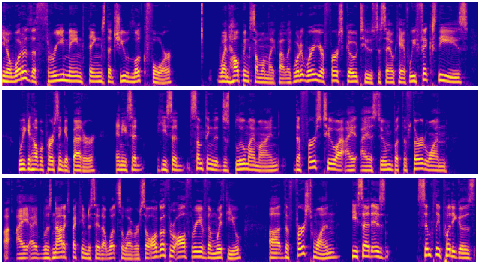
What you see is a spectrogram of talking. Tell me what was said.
you know, what are the three main things that you look for when helping someone like that? Like, what, where are your first go tos to say, okay, if we fix these, we can help a person get better? And he said, he said something that just blew my mind. The first two I, I assumed, but the third one, I, I, was not expecting him to say that whatsoever. So I'll go through all three of them with you. Uh, the first one, he said, is simply put, he goes,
